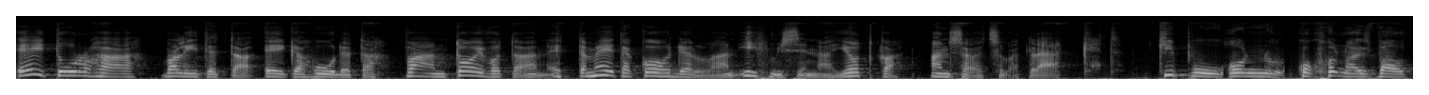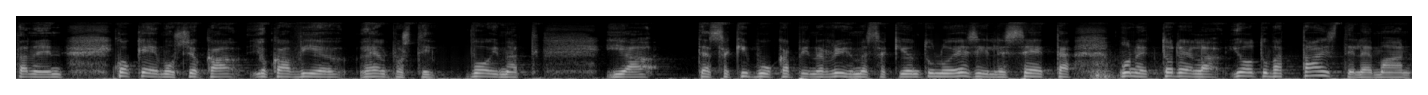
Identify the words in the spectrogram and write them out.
ei turhaa valiteta eikä huudeta, vaan toivotaan, että meitä kohdellaan ihmisinä, jotka ansaitsevat lääkkeet. Kipu on kokonaisvaltainen kokemus, joka, joka vie helposti voimat ja tässä kipukapinan ryhmässäkin on tullut esille se, että monet todella joutuvat taistelemaan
